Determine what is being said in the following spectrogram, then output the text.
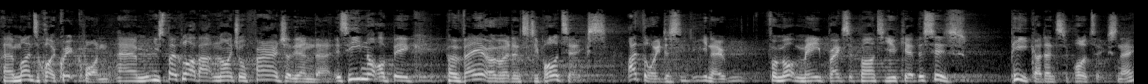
Uh, mine's a quite quick one. Um, you spoke a lot about Nigel Farage at the end there. Is he not a big purveyor of identity politics? I thought he just, you know, from me, Brexit Party, UKIP, this is peak identity politics, no?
